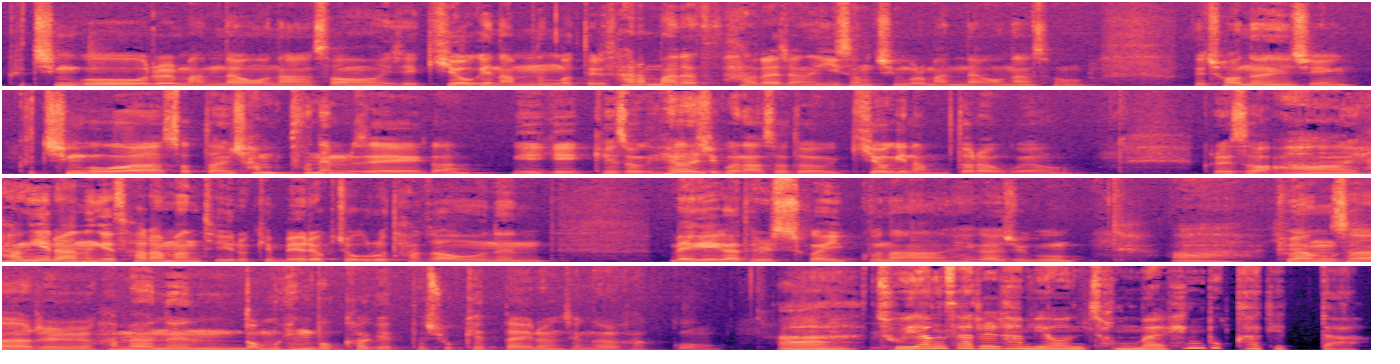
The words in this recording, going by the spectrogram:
그 친구를 만나고 나서 이제 기억에 남는 것들이 사람마다 다 다르잖아요. 이성 친구를 만나고 나서. 근데 저는 이제 그 친구가 썼던 샴푸 냄새가 이게 계속 헤어지고 나서도 기억이 남더라고요. 그래서 아, 향이라는 게 사람한테 이렇게 매력적으로 다가오는 매개가 될 수가 있구나 해가지고 아, 조향사를 하면은 너무 행복하겠다, 좋겠다 이런 생각을 갖고 아, 조향사를 하면 정말 행복하겠다.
